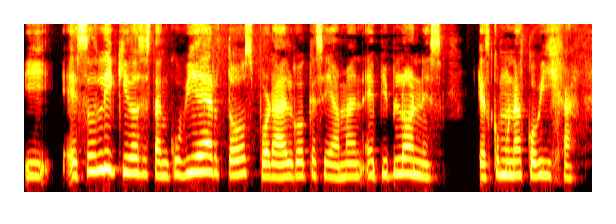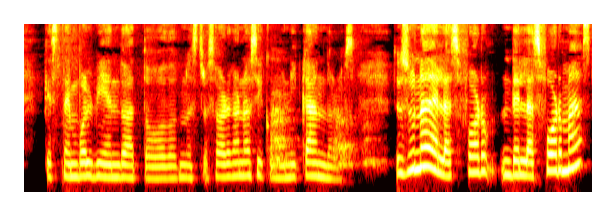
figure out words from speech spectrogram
y esos líquidos están cubiertos por algo que se llaman epiplones, que es como una cobija que está envolviendo a todos nuestros órganos y comunicándolos. Entonces, una de las, de las formas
